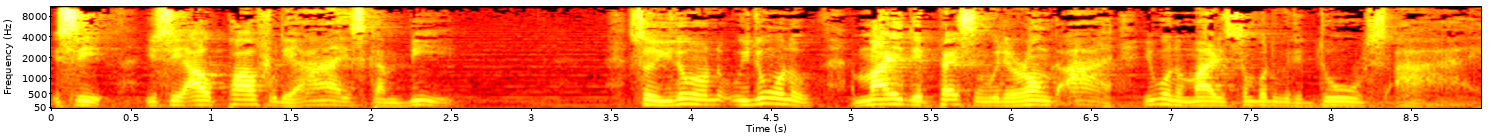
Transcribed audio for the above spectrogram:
You see, you see how powerful the eyes can be. So you don't, you don't want to marry the person with the wrong eye. You want to marry somebody with a dove's eye.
